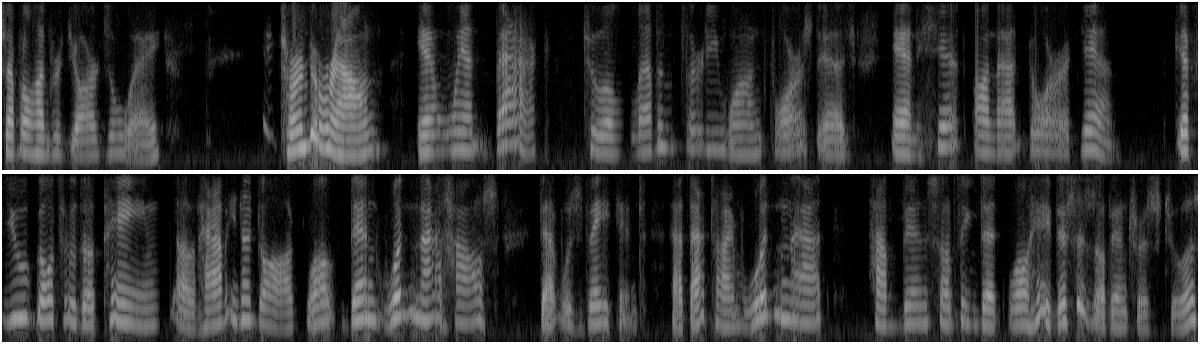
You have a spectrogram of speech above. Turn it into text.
several hundred yards away, turned around and went back to 1131 Forest Edge and hit on that door again. If you go through the pain of having a dog, well, then wouldn't that house that was vacant at that time, wouldn't that have been something that, well, hey, this is of interest to us?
